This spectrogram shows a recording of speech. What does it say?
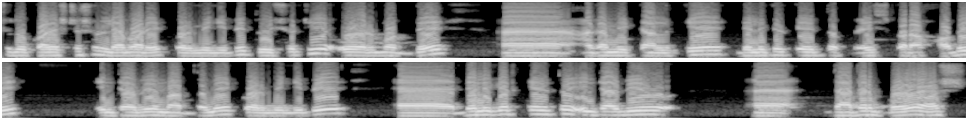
শুধু কনস্ট্রাকশন লেবারে কর্মী নিবে দুইশোটি। ও এর মধ্যে আগামীকালকে ডেলিগেট পেশ করা হবে। ইন্টারভিউর মাধ্যমে কর্মী নিবে ডেলিগেট কিন্তু ইন্টারভিউ যাদের বয়স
